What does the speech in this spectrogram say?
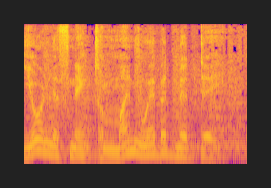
You're listening to MoneyWeb at midday.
